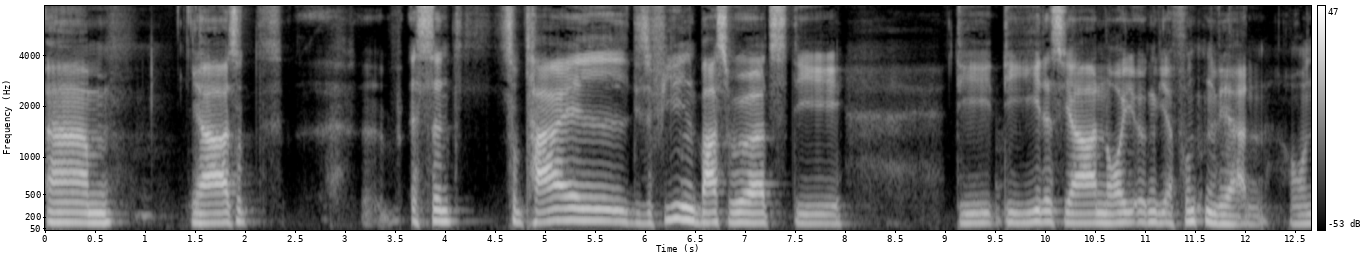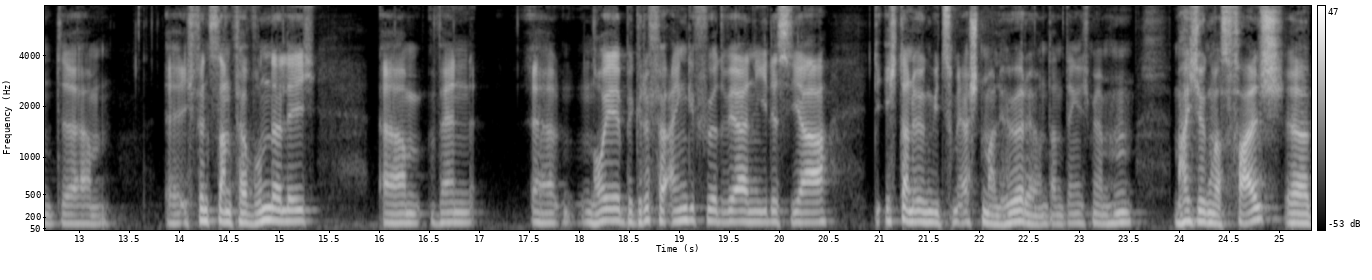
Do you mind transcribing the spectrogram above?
Ähm, ja, also es sind zum Teil diese vielen Buzzwords, die die, die jedes Jahr neu irgendwie erfunden werden. Und ähm, äh, ich finde es dann verwunderlich, ähm, wenn äh, neue Begriffe eingeführt werden jedes Jahr, die ich dann irgendwie zum ersten Mal höre. Und dann denke ich mir, hm, mache ich irgendwas falsch? Äh,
